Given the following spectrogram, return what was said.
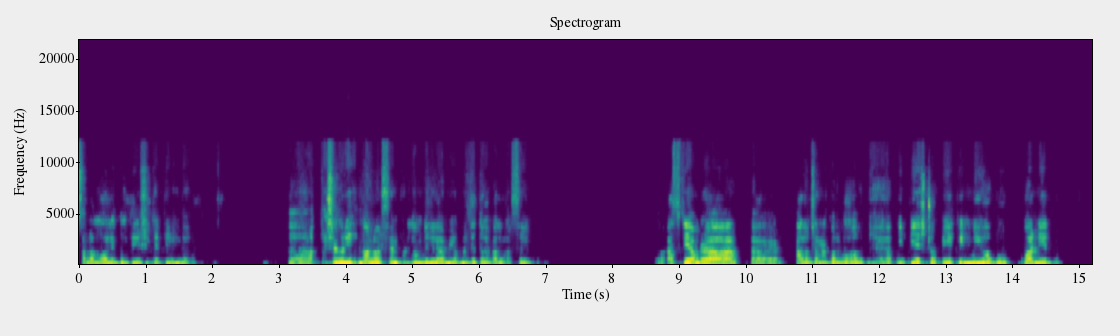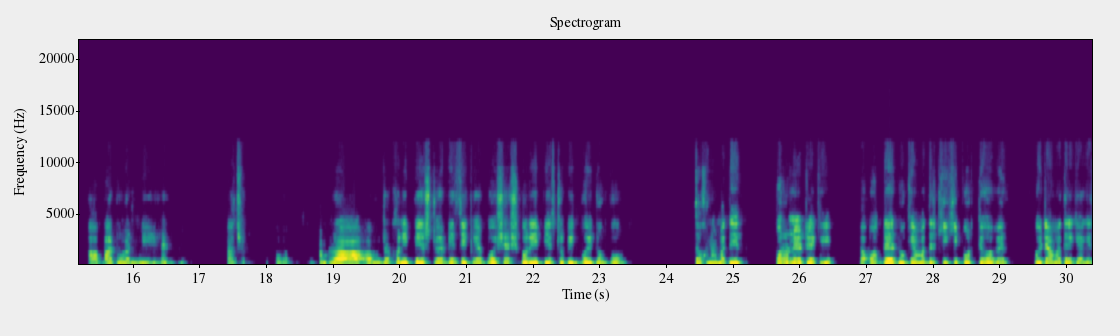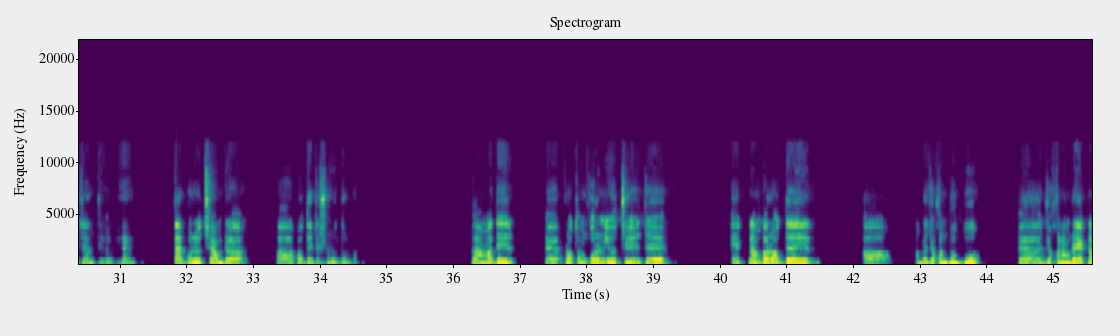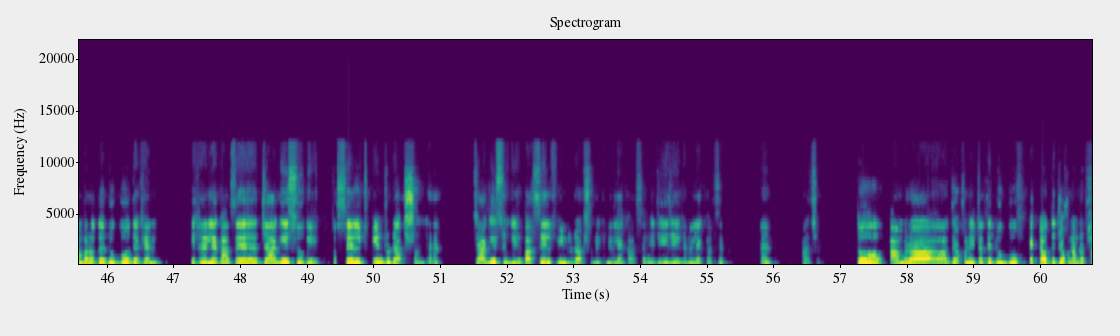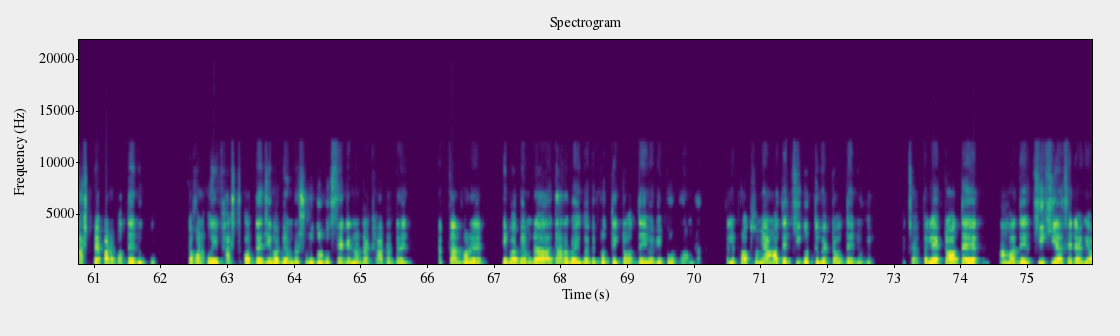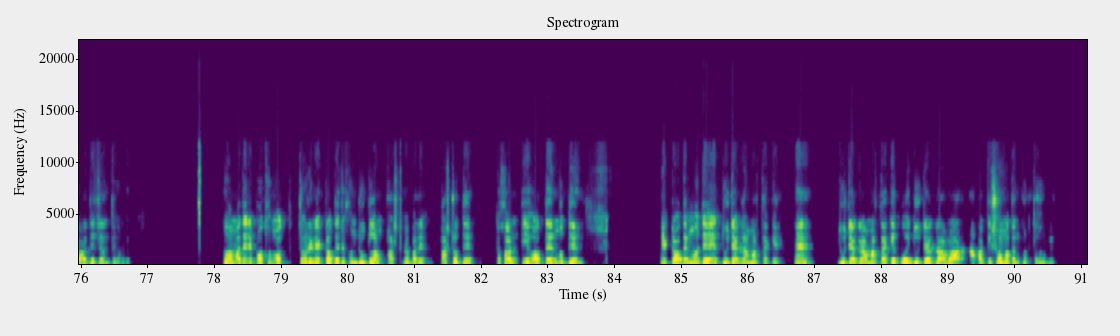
সালামু আলাইকুম প্রিয় শিক্ষার্থীবৃন্দ। আশা করি ভালো আছেন। আলহামদুলিল্লাহ আমি আপনাদের দয়ে ভালো আছি। আজকে আমরা আলোচনা করব ইপিএস টপিক নিউ বুক ওয়ানের পার্ট ওয়ান নিয়ে হ্যাঁ? আচ্ছা আমরা উম, যখন ইপিএস বেসিক বই শেষ করি ইপিএস টপিক বই ঢুকবো তখন আমাদের করণীয়টা কি? বা অধ্যায়ে ঢুকে আমাদের কি কি পড়তে হবে? ওইটা আমাদেরকে আগে জানতে হবে হ্যাঁ? তারপরে হচ্ছে আমরা অধ্যায়টা শুরু করব। তো আমাদের প্রথম করণীয় হচ্ছে যে এক নাম্বার অধ্যায়ের আমরা যখন ঢুকবো যখন আমরা এক নাম্বার অধ্যায়ে ঢুকবো, দেখেন, এখানে লেখা আছে, জাগি সুগে সেলফ ইন্ট্রোডাকশন হ্যাঁ? জাগি সুগে বা সেলফ ইন্ট্রোডাকশন এখানে লেখা আছে, এই যে এই যে এখানে লেখা আছে হ্যাঁ? আচ্ছা। তো আমরা যখন এটাতে ঢুকবো, একটা অধ্যায়, যখন আমরা ফার্স্ট পেপার অধ্যায়ে ঢুকবো, তখন ওই ফার্স্ট অধ্যায় যেভাবে আমরা শুরু করব সেকেন্ড অধ্যায় থার্ড অধ্যায় তারপরে এভাবে আমরা ধারাবাহিক ভাবে প্রত্যেকটা অধ্যায় এভাবে পড়ব আমরা। তাহলে প্রথমে আমাদের কি করতে হবে একটা অধ্যায় ঢুকে? আচ্ছা তাহলে একটা অধ্যায়ের আমাদের কি কি আছে এটা আগে আমাদের জানতে হবে। তো আমাদের প্রথম ধরেন একটা অধ্যায় যখন ঢুকলাম ফার্স্ট পেপারে ফার্স্ট অধ্যায়, তখন এই অধ্যায়ের মধ্যে, একটা অধ্যায়ের মধ্যে দুইটা গ্রামার থাকে হ্যাঁ? দুইটা গ্রামার থাকে, ওই দুইটা গ্রামার আমাকে সমাধান করতে হবে।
